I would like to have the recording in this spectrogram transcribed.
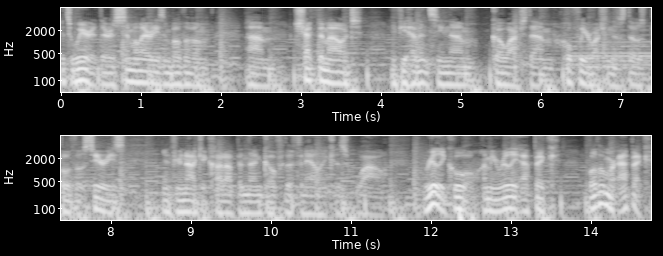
It's weird. There's similarities in both of them. Um, check them out if you haven't seen them. Go watch them. Hopefully, you're watching those, those both those series. And if you're not, get caught up and then go for the finale because wow, really cool. I mean, really epic. Both of them were epic.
